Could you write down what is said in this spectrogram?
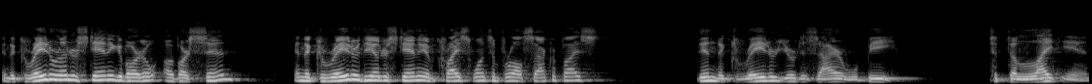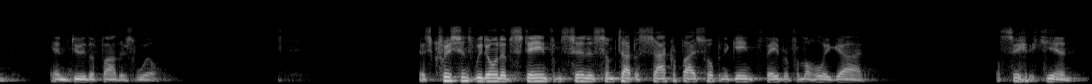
And the greater understanding of our, of our sin, and the greater the understanding of Christ's once and for all sacrifice, then the greater your desire will be to delight in and do the Father's will. As Christians, we don't abstain from sin as some type of sacrifice, hoping to gain favor from a holy God. I'll say it again.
